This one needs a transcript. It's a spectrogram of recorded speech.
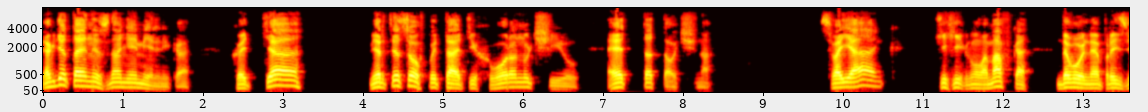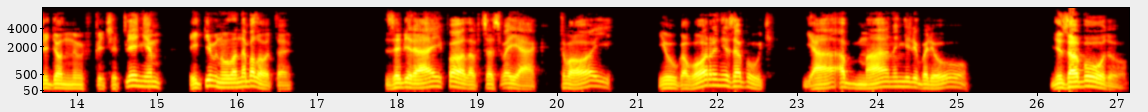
а где тайны знания мельника. Хотя мертвецов пытать их ворон учил, это точно. «Свояк!» — хихикнула Мавка, довольная произведенным впечатлением, и кивнула на болото. «Забирай, половца, свояк, твой!» И уговора не забудь. Я обмана не люблю. Не забуду.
